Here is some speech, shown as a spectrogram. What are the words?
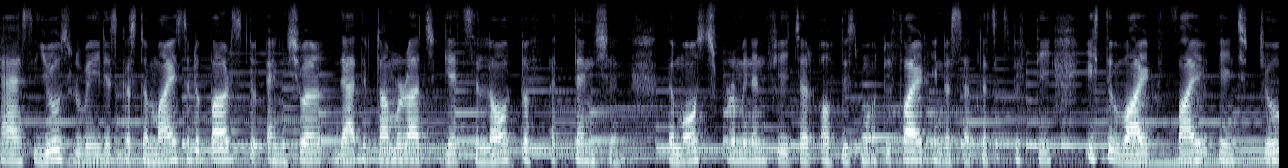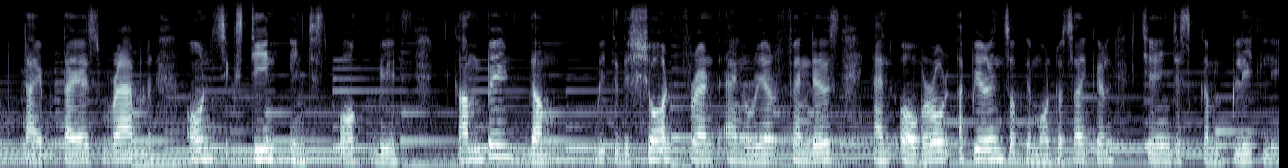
has used various customized parts to ensure that the Tamaraj gets a lot of attention. The most prominent feature of this modified Interceptor 650 is the wide 5-inch tube type tires wrapped on 16-inch spoke beads. Combine them with the short front and rear fenders and overall appearance of the motorcycle changes completely.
